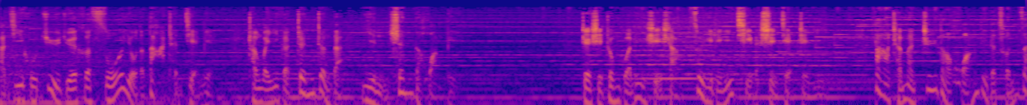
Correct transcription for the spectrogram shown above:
他几乎拒绝和所有的大臣见面，成为一个真正的隐身的皇帝。这是中国历史上最离奇的事件之一。大臣们知道皇帝的存在，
